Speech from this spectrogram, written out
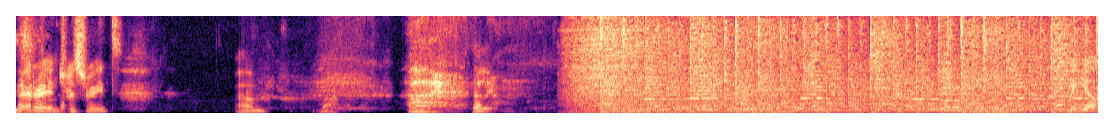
Better interest rates. Um, wow. Ah, Dale. Miguel,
